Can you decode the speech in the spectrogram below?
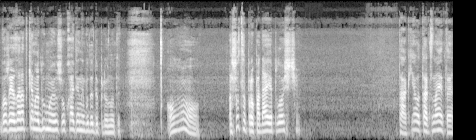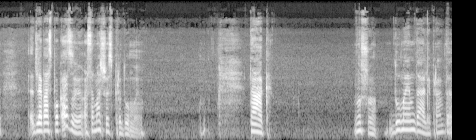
Боже, я зараз таке надумаю, що в хаті не буде де плюнути. О, а що це пропадає площа? Так, я отак, знаєте, для вас показую, а сама щось придумаю. Так. Ну що, думаємо далі, правда?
